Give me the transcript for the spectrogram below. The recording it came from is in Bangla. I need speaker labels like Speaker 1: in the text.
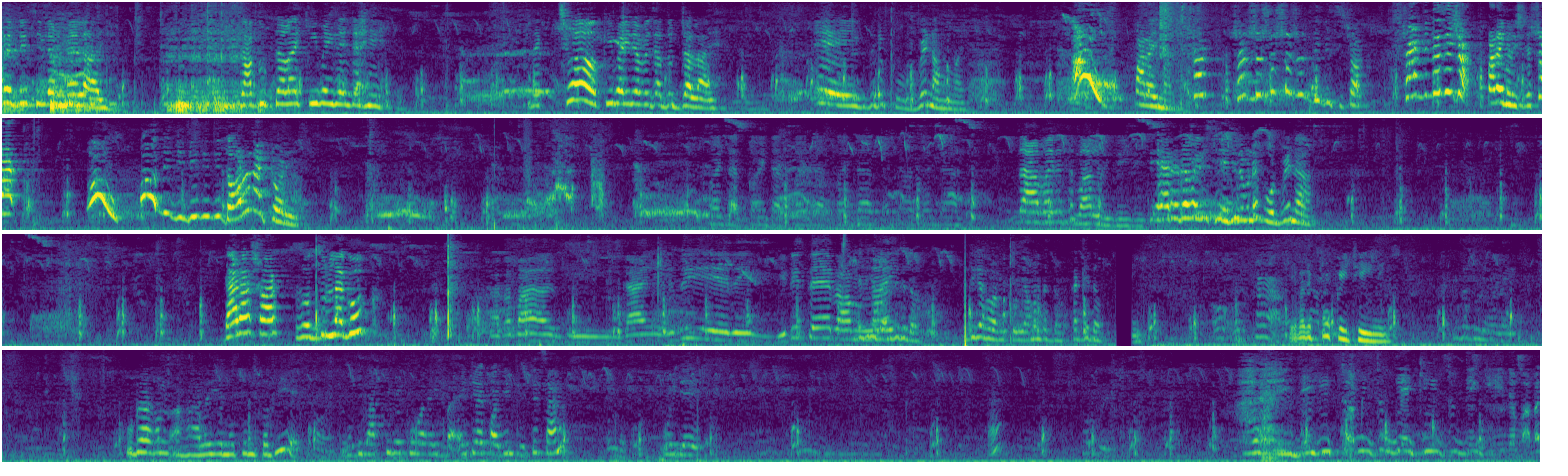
Speaker 1: ডালাই জাদুর ডালায় কি বাইরে যাহে দেখছ কি বাইরে যাবে জাদুর ডালায়? এই দুটো পড়বে না মনে হয়। আউ পাড়াই মার পাড়াই মারিস না ও ও দিদি দিদি দিদি ধরো না
Speaker 2: তো ভালোই
Speaker 1: মনে পড়বে না। আমাদের দাও কাটিয়ে দাও এবারে পোকেই খেয়ে নেই। পুরো এখন হালাইয়ে নতুন তো দিয়ে যদি রাত্রি রেখে এইটা কয়দিন খেতে চান ওই যে দেখি তো আমি তো দেখি তো দেখি বাবা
